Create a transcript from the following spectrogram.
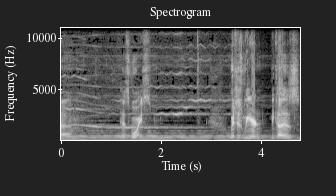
um, his voice, which is weird because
